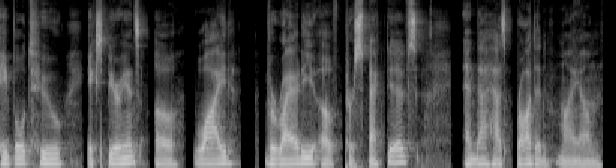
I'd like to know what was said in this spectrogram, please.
able to experience a wide variety of perspectives and that has broadened my um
